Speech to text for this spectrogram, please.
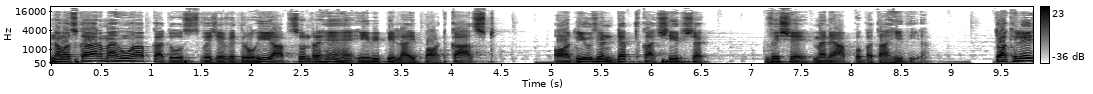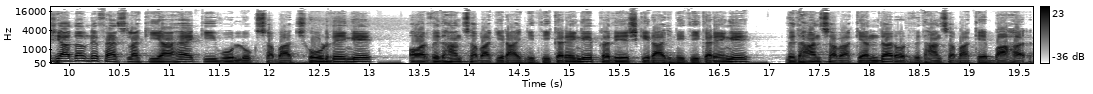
नमस्कार, मैं हूँ आपका दोस्त विजय विद्रोही। आप सुन रहे हैं एबीपी लाइव पॉडकास्ट और न्यूज़ इन डेप्थ का शीर्षक विषय मैंने आपको बता ही दिया। तो अखिलेश यादव ने फैसला किया है कि वो लोकसभा छोड़ देंगे और विधानसभा की राजनीति करेंगे, प्रदेश की राजनीति करेंगे, विधानसभा के अंदर और विधानसभा के बाहर,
